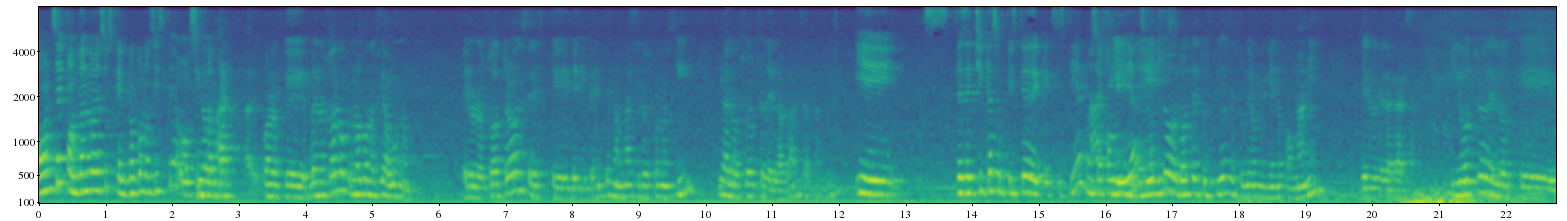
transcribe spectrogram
¿11 contando esos que no conociste o sin No, contar? a- a- con los que, bueno, solo no conocí a uno, pero los otros este, de diferentes mamás sí los conocí y a los ocho de la danza también. ¿Y desde chica supiste de que existían? O sea, Ah, sí, convivías. de con hecho, dos de tus tíos estuvieron viviendo con mami, de los de la garza. Y otro de los que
